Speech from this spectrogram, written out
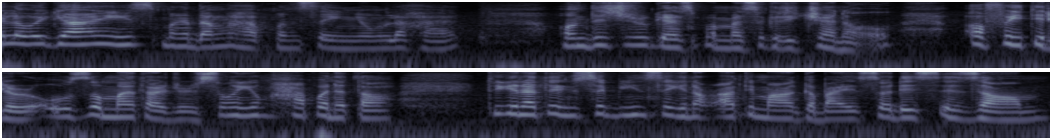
Hello guys! Magandang hapon sa inyong lahat. On this your guys pa Masagri channel of Faith Healer, also Matters. So ngayong hapon na to, tingnan natin sabihin sa inyo ng ating mga gabay. So this is um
